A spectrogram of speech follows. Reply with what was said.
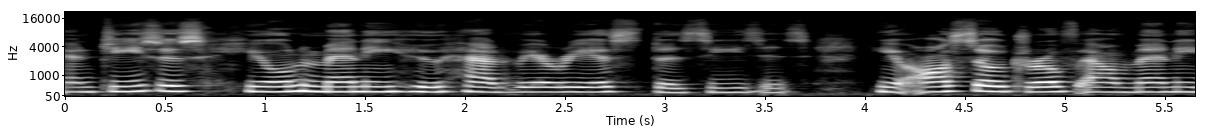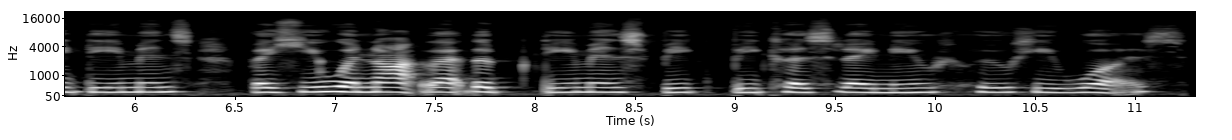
And Jesus healed many who had various diseases. He also drove out many demons, but he would not let the demons speak because they knew who he was.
